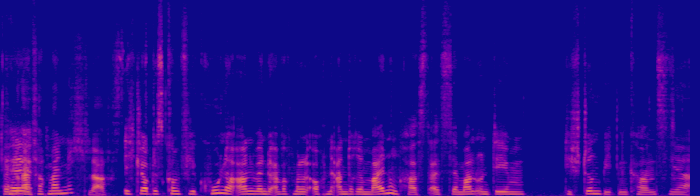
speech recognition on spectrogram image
Wenn Hä? du einfach mal nicht lachst. Ich glaube, das kommt viel cooler an, wenn du einfach mal auch eine andere Meinung hast als der Mann und dem die Stirn bieten kannst. Ja.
